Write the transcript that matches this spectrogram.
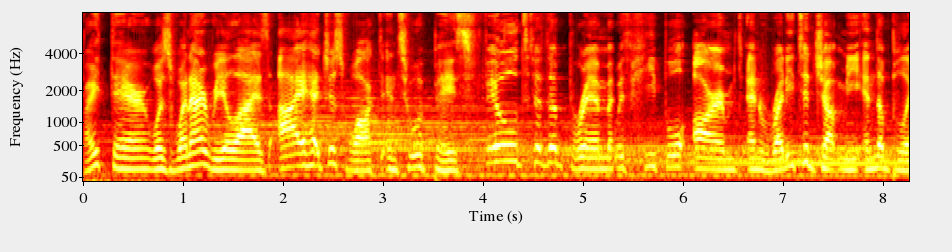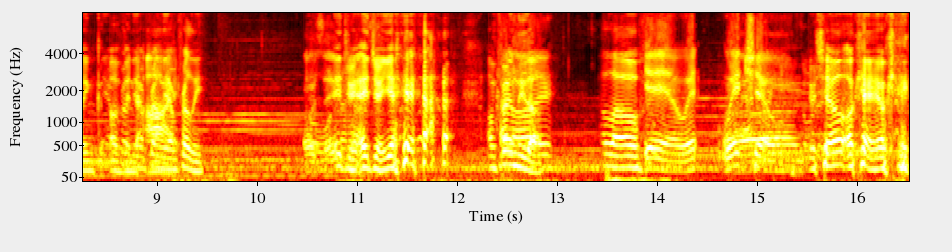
Right there was when I realized I had just walked into a base filled to the brim with people armed and ready to jump me in the blink of an friendly, eye. I'm friendly, Oh, is it? Adrian, Adrian, yeah, yeah. I'm friendly though. Hello. Yeah, we're, we're chill. You're chill? Okay, okay.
